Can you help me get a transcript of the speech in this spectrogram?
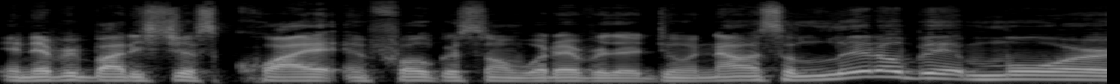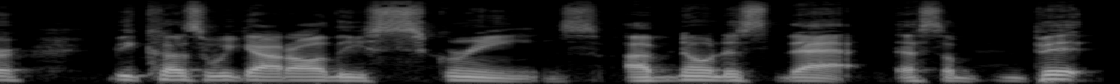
and everybody's just quiet and focused on whatever they're doing. Now it's a little bit more because we got all these screens. I've noticed that that's a bit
